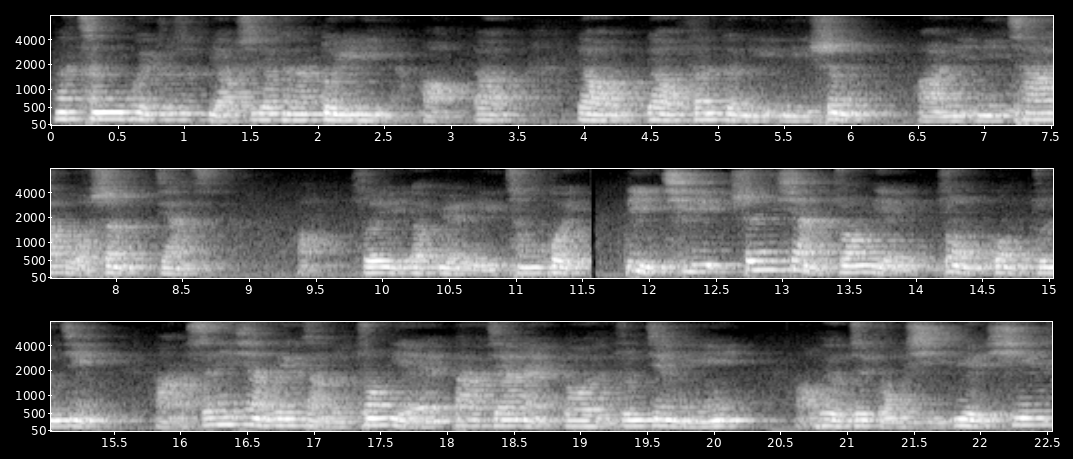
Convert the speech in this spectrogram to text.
那称谓就是表示要跟他对立，啊，要要要分个你你胜，啊，你你差我胜这样子。所以要远离嗔恚。第七，身相庄严，众共尊敬。啊，身相非常的庄严，大家呢都很尊敬你。啊，会有这种喜悦心、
